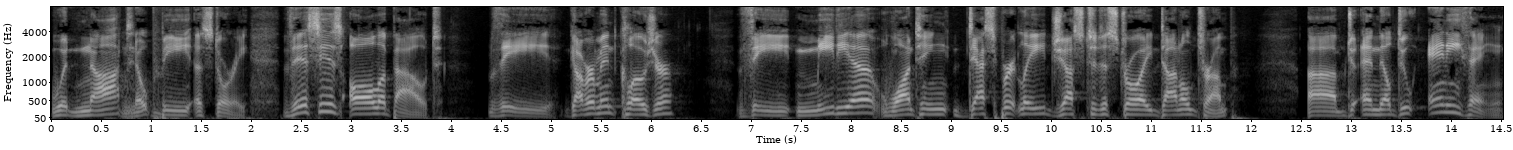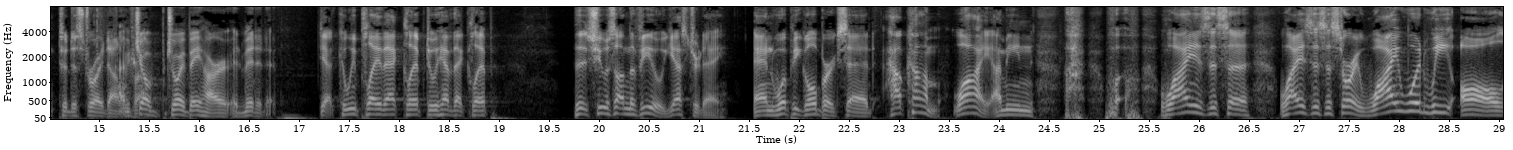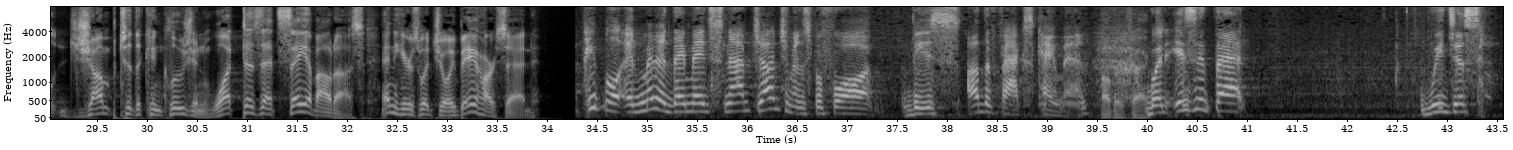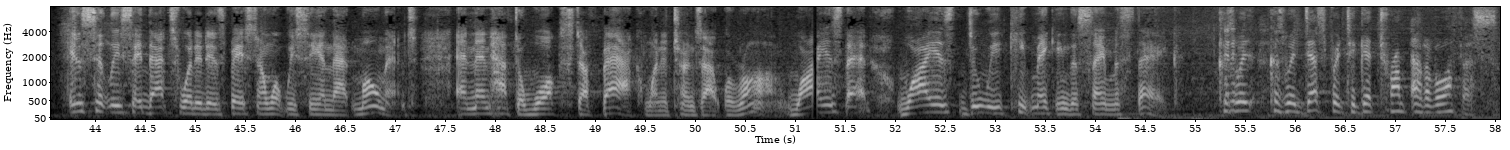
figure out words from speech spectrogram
Would not Nope. be a story. This is all about the government closure, the media wanting desperately just to destroy Donald Trump. Uh, d- and they'll do anything to destroy Donald I mean, Trump. Joe, Joy Behar admitted it. Yeah, can we play that clip? Do we have that clip? That she was on The View yesterday, and Whoopi Goldberg said, "How come? Why? I mean, why is this a why is this a story? Why would we all jump to the conclusion? What does that say about us?" And here's what Joy Behar said. People admitted they made snap judgments before these other facts came in. Other facts. But is it that we just instantly say that's what it is based on what we see in that moment and then have to walk stuff back when it turns out we're wrong? Why is that? Why is do we keep making the same mistake? Because we're, 'cause we're desperate to get Trump out of office.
